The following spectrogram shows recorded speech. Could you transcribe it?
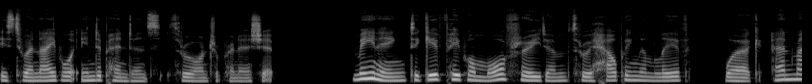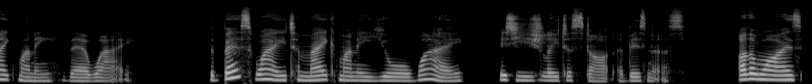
is to enable independence through entrepreneurship, meaning to give people more freedom through helping them live, work, and make money their way. The best way to make money your way is usually to start a business. Otherwise,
